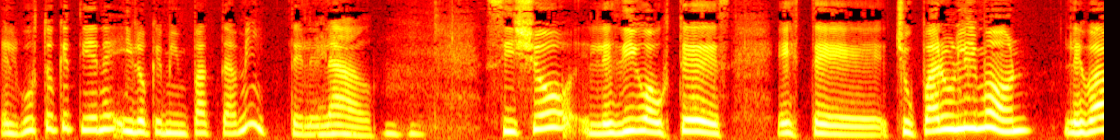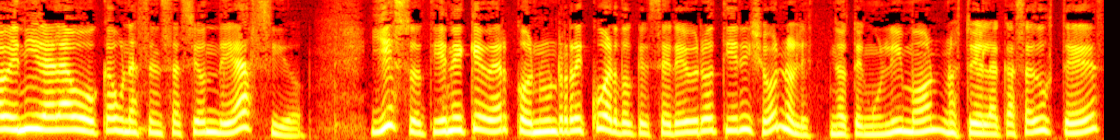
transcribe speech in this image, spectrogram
el gusto que tiene y lo que me impacta a mí del helado si yo les digo a ustedes este chupar un limón, les va a venir a la boca una sensación de ácido. Y eso tiene que ver con un recuerdo que el cerebro tiene. Yo no, les, no tengo un limón, no estoy en la casa de ustedes,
